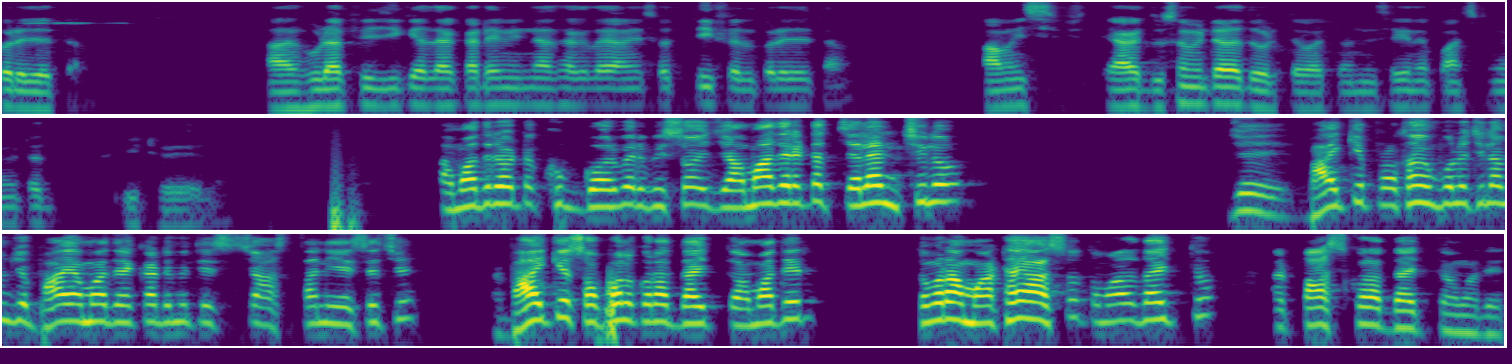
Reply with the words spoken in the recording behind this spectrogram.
করে যেতাম। আর হুড়া ফিজিক্যাল একাডেমি না থাকলে আমি সত্যিই ফেল করে যেতাম। আমি এক দুশো মিটারও দৌড়তে পারতাম সেখানে পাঁচ কিলোমিটার ফিট হয়ে গেলাম। আমাদেরও একটা খুব গর্বের বিষয় যে, আমাদের একটা চ্যালেঞ্জ ছিল যে, ভাইকে প্রথমে বলেছিলাম যে, ভাই, আমাদের একাডেমিতে এসেছে, আস্থা নিয়ে এসেছে। ভাইকে সফল করার দায়িত্ব আমাদের। তোমরা মাঠে আসো, তোমাদের দায়িত্ব, আর পাস করার দায়িত্ব আমাদের।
